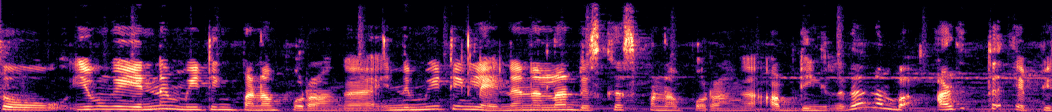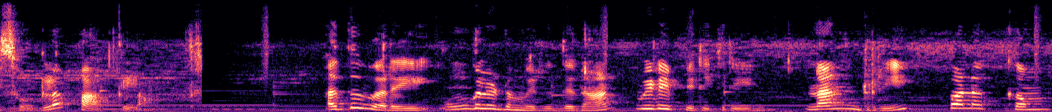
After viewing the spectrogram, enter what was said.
ஸோ இவங்க என்ன மீட்டிங் பண்ண போகிறாங்க இந்த மீட்டிங்கில் என்னென்னலாம் டிஸ்கஸ் பண்ண போகிறாங்க அப்படிங்கிறத நம்ம அடுத்த எபிசோடில் பார்க்கலாம். அதுவரை உங்களிடமிருந்து நான் விடைபெறுகிறேன். நன்றி வணக்கம்.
